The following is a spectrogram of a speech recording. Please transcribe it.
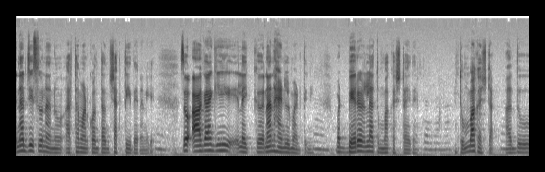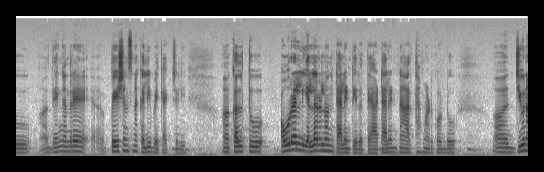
ಎನರ್ಜೀಸು ನಾನು ಅರ್ಥ ಮಾಡ್ಕೊಳ್ತಾ ಒಂದು ಶಕ್ತಿ ಇದೆ ನನಗೆ. ಸೊ ಹಾಗಾಗಿ ಲೈಕ್ ನಾನು ಹ್ಯಾಂಡಲ್ ಮಾಡ್ತೀನಿ. ಬಟ್ ಬೇರೆಯವರೆಲ್ಲ ತುಂಬ ಕಷ್ಟ ಇದೆ. ತುಂಬ ಕಷ್ಟ. ಅದು ಅದು ಹೆಂಗಂದರೆ ಪೇಷನ್ಸ್ನ ಕಲಿಬೇಕು ಆ್ಯಕ್ಚುಲಿ ಕಲಿತು, ಅವರಲ್ಲಿ ಎಲ್ಲರಲ್ಲೂ ಒಂದು ಟ್ಯಾಲೆಂಟ್ ಇರುತ್ತೆ. ಆ ಟ್ಯಾಲೆಂಟ್ನ ಅರ್ಥ ಮಾಡಿಕೊಂಡು ಜೀವನ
